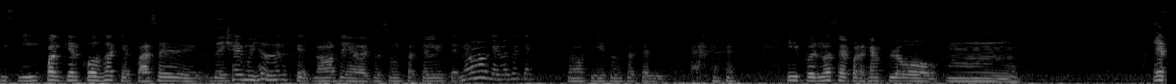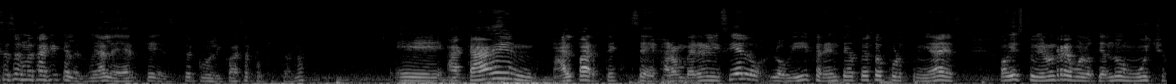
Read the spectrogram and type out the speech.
Y sí, cualquier cosa que pase, de hecho hay muchas veces que, no señora, eso es un satélite, no, que no sé qué, no, sí, es un satélite. y pues no sé, por ejemplo, mmm, este es un mensaje que les voy a leer que se publicó hace poquito, ¿no? Eh, acá en tal parte se dejaron ver en el cielo. Lo vi diferente a otras oportunidades. Hoy estuvieron revoloteando mucho.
